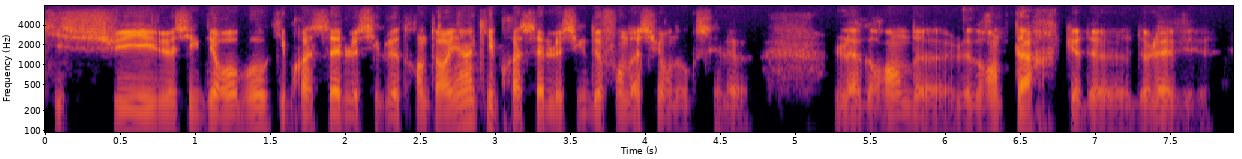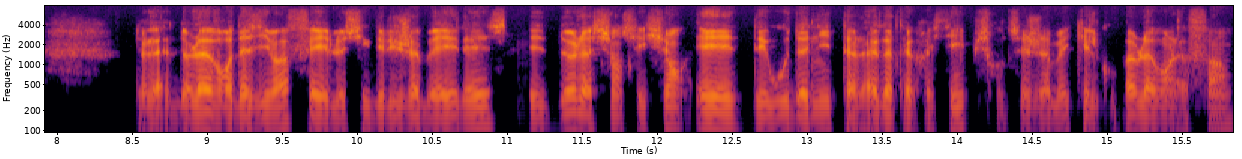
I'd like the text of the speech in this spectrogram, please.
qui suit le cycle des robots, qui précède le cycle trantorien, qui précède le cycle de Fondation. Donc c'est le grand arc de l'œuvre d'Asimov et le cycle d'Elijah Ballet, c'est de la science-fiction et des whodunits à la Agatha Christie, puisqu'on ne sait jamais qui est le coupable avant la fin,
